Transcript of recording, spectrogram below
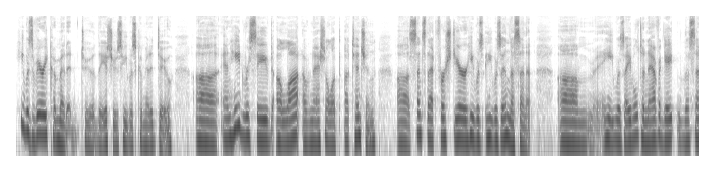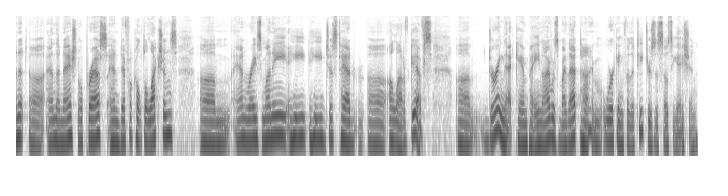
he was very committed to the issues he was committed to, uh, and he'd received a lot of national at- attention uh, since that first year he was he was in the Senate. Um, he was able to navigate the Senate uh, and the national press and difficult elections um, and raise money. He he just had uh, a lot of gifts. Um, during that campaign, I was by that time working for the Teachers Association,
